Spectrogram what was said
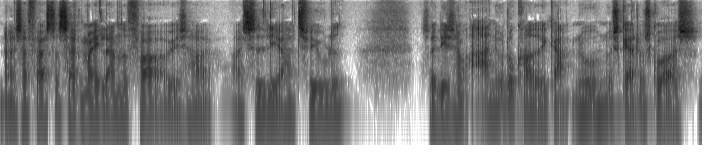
når jeg så først har sat mig et eller andet for, og hvis jeg har, har tidligere har tvivlet, så ligesom, ah, nu er du kommet i gang, nu, nu skal du sgu også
